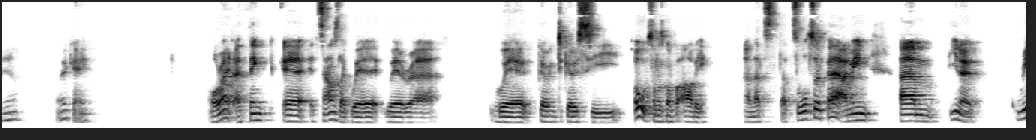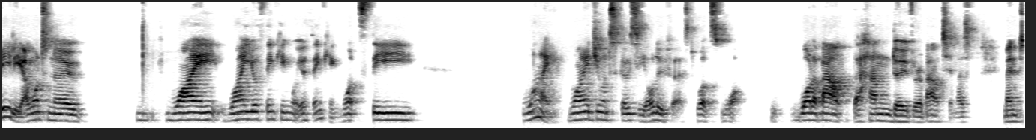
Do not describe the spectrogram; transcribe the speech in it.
Yeah. Okay. All right. I think uh, it sounds like we're we're uh, we're going to go see. Oh, someone's gone for Arvi, and that's that's also fair. I mean, um, you know, really, I want to know why why you're thinking what you're thinking. What's the why? Why do you want to go see Olu first? What's what what about the handover about him has meant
